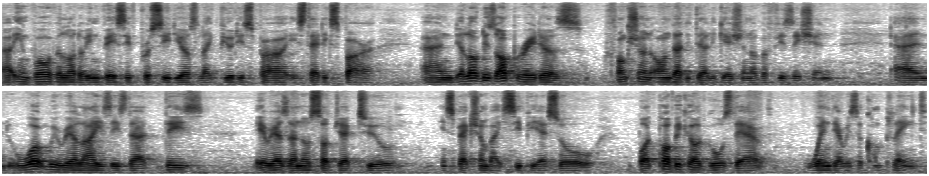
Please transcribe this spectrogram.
uh, involve a lot of invasive procedures like beauty spa, aesthetic spa, and a lot of these operators function under the delegation of a physician. And what we realize is that these areas are not subject to inspection by CPSO, but public health goes there when there is a complaint.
